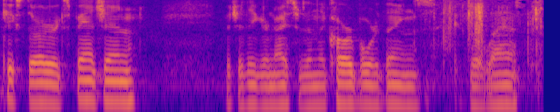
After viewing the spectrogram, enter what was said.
Kickstarter expansion, which I think are nicer than the cardboard things because they'll last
